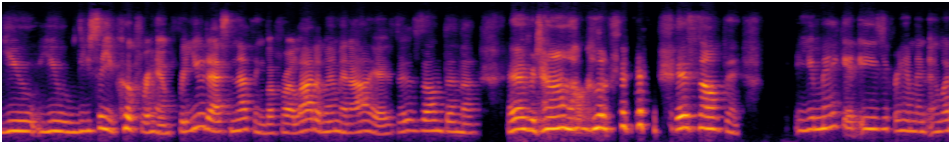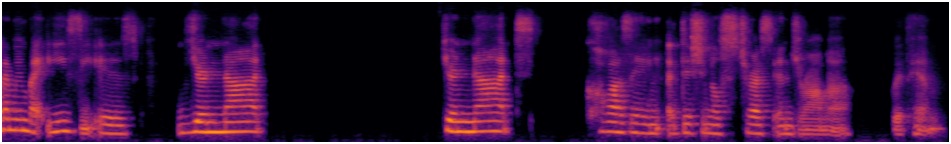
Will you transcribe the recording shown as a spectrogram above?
You you you say you cook for him. For you, that's nothing, but for a lot of women out there, it's something. Every time I look, it's something. You make it easy for him, and, and what I mean by easy is you're not you're not causing additional stress and drama with him.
